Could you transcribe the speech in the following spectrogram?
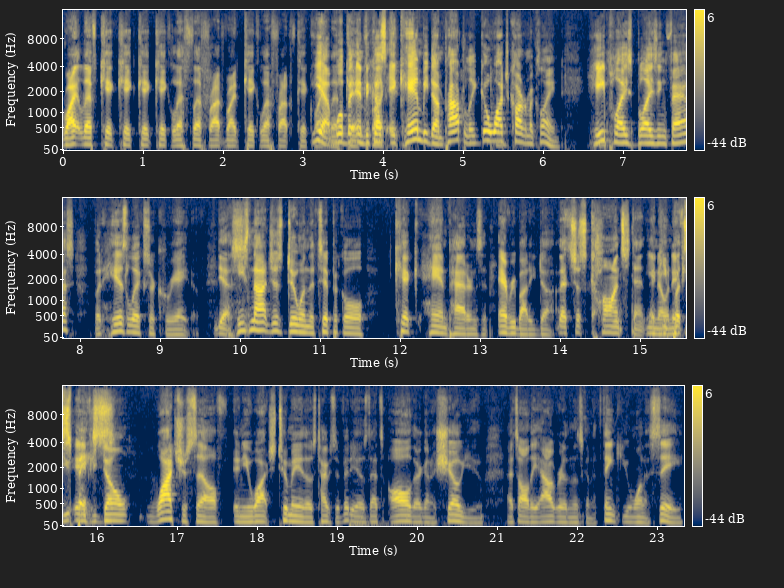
right, left, kick, kick, kick, kick, left, left, right, right, kick, left, right, kick, right, yeah, left, well, but, kick, and because right, it can be done properly, go watch Carter McLean. He plays blazing fast, but his licks are creative. Yes. he's not just doing the typical kick hand patterns that everybody does. that's just constant. you Like, know, and if you, if you don't watch yourself and you watch too many of those types of videos, that's all they're going to show you. That's all the algorithm is going to think you want to see,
